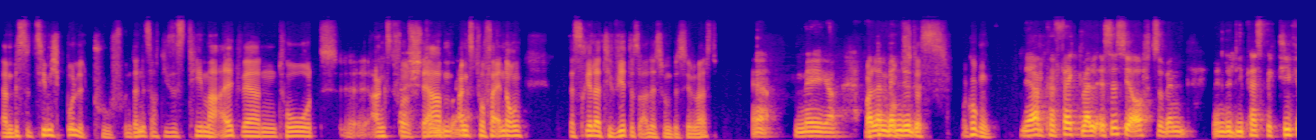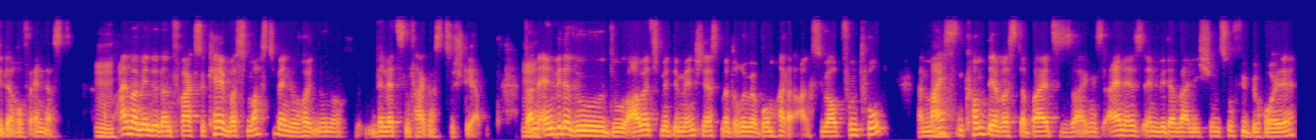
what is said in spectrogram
dann bist du ziemlich bulletproof. Und dann ist auch dieses Thema Altwerden, Tod, äh, Angst vor das Sterben, stimmt, ja. Angst vor Veränderung, das relativiert das alles so ein bisschen, weißt du? Ja, mega. Weil dann, wenn du das, mal gucken. Ja, perfekt, weil es ist ja oft so, wenn, wenn du die Perspektive darauf änderst. Mhm. einmal, wenn du dann fragst, okay, was machst du, wenn du heute nur noch den letzten Tag hast zu sterben? Dann mhm. entweder du, du arbeitest mit dem Menschen erstmal darüber, warum hat er Angst überhaupt vom Tod? Am mhm. meisten kommt dir was dabei zu sagen. Das eine ist entweder, weil ich schon so viel bereue,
